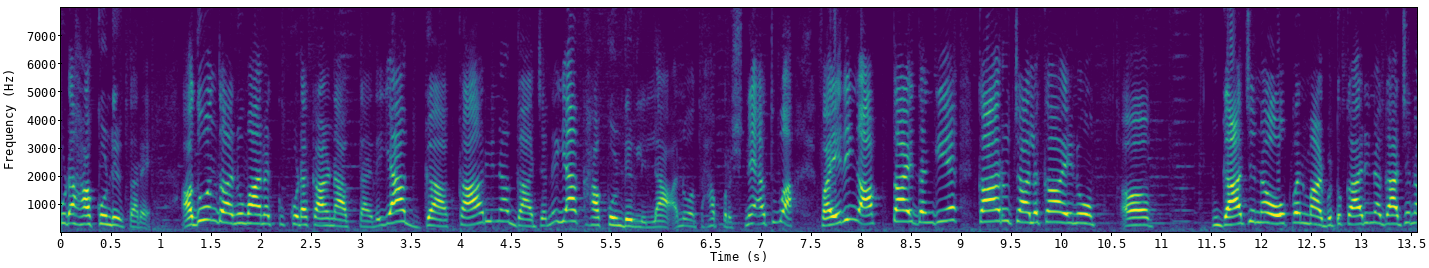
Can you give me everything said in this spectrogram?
ಕೂಡ ಹಾಕೊಂಡಿರ್ತಾರೆ. ಅದು ಒಂದು ಅನುಮಾನಕ್ಕೂ ಕೂಡ ಕಾರಣ ಆಗ್ತಾ ಇದೆ. ಯಾಕೆ ಕಾರಿನ ಗಾಜನ್ನ ಯಾಕೆ ಹಾಕೊಂಡಿರಲಿಲ್ಲ ಅನ್ನುವಂತಹ ಪ್ರಶ್ನೆ ಅಥವಾ ಫೈರಿಂಗ್ ಆಗ್ತಾ ಇದ್ದಂಗೆಯೇ ಕಾರು ಚಾಲಕ ಏನು ಗಾಜನ ಓಪನ್ ಮಾಡಿಬಿಟ್ಟು, ಕಾರಿನ ಗಾಜನ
